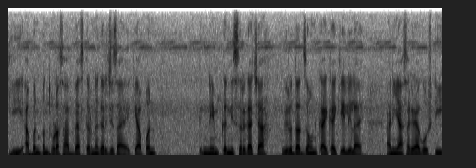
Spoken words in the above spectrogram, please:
की आपण पण थोडासा अभ्यास करणं गरजेचं आहे की आपण नेमकं निसर्गाच्या विरोधात जाऊन काय काय केलेलं आहे आणि या सगळ्या गोष्टी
